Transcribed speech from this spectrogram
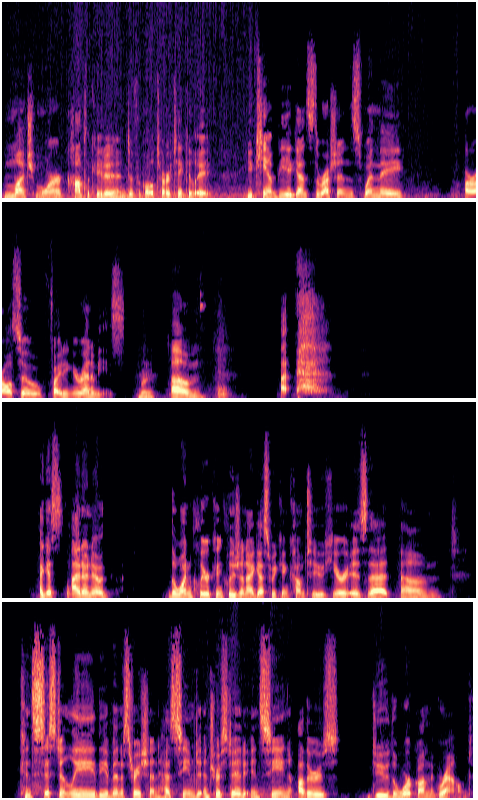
much more complicated and difficult to articulate. You can't be against the Russians when they are also fighting your enemies. Right. Um, I, I guess, I don't know. The one clear conclusion I guess we can come to here is that um, consistently the administration has seemed interested in seeing others do the work on the ground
